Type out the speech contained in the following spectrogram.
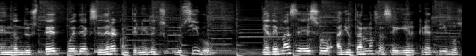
en donde usted puede acceder a contenido exclusivo y además de eso ayudarnos a seguir creativos.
